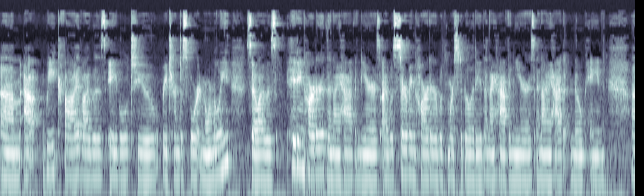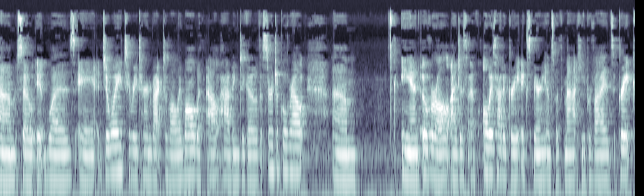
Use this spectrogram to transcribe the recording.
Um, at week five, I was able to return to sport normally. So I was hitting harder than I have in years. I was serving harder with more stability than I have in years, and I had no pain. Um, so it was a joy to return back to volleyball without having to go the surgical route. Um, and overall, I just have always had a great experience with Matt. He provides great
